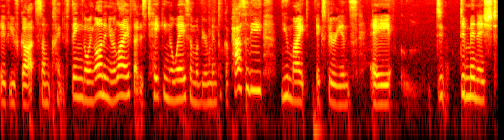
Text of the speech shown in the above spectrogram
if you've got some kind of thing going on in your life that is taking away some of your mental capacity, you might experience a diminished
